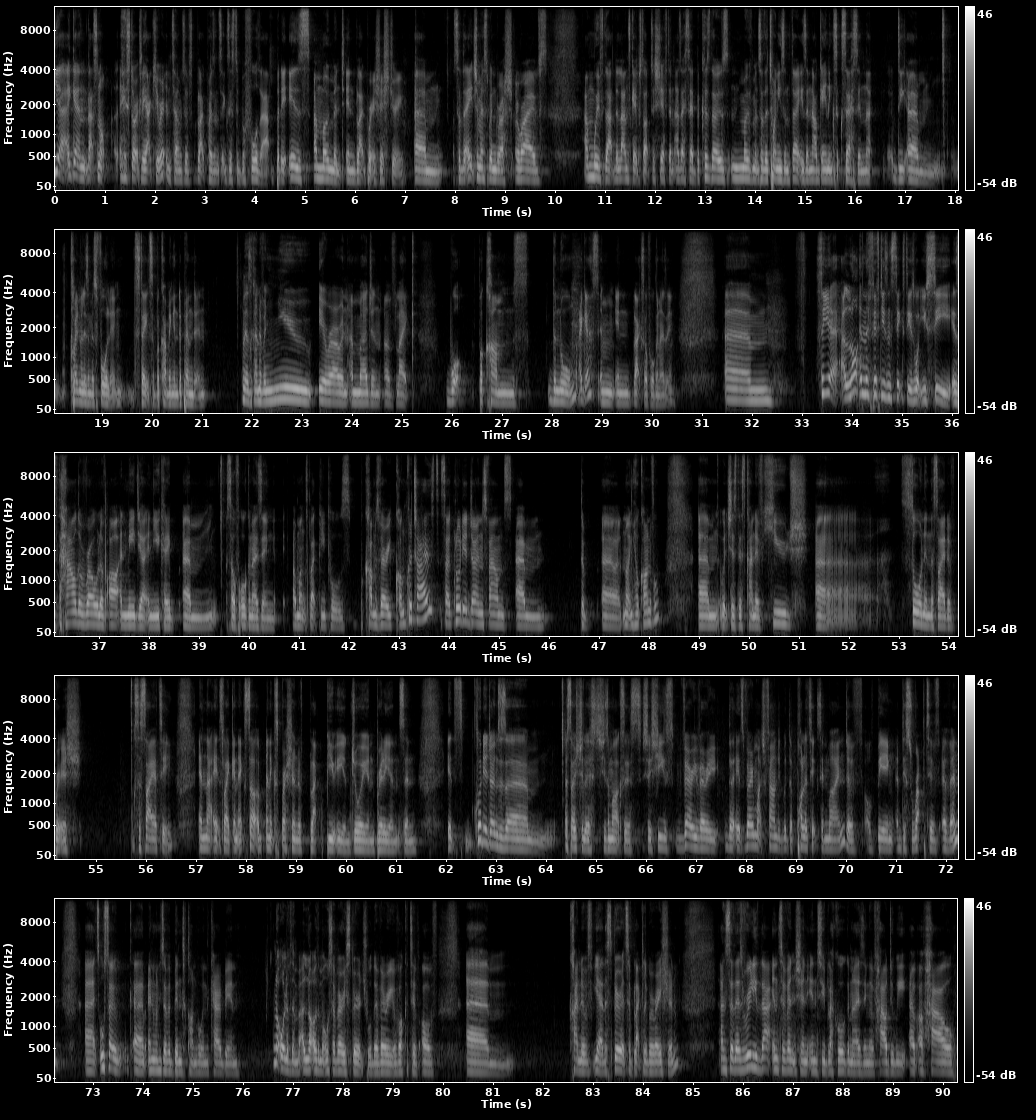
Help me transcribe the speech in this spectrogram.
yeah, again, that's not historically accurate in terms of black presence existed before that, but it is a moment in black British history. Um, so the HMS Windrush arrives, and with that, the landscape starts to shift. And as I said, because those movements of the 20s and 30s are now gaining success in that the um, colonialism is falling, states are becoming independent. There's a kind of a new era and emergent of like what becomes the norm, I guess, in, in black self-organizing. Um, so yeah, a lot in the 50s and 60s, what you see is how the role of art and media in UK um, self-organizing amongst black peoples becomes very concretized. So Claudia Jones founds um, the uh, Notting Hill Carnival, um, which is this kind of huge uh, thorn in the side of British society in that it's like an ex an expression of black beauty and joy and brilliance. And it's Claudia Jones is a, um, a socialist she's a Marxist so she's very very the, it's very much founded with the politics in mind of of being a disruptive event. Uh, it's also uh, anyone who's ever been to carnival in the Caribbean not all of them but a lot of them are also very spiritual. They're very evocative of um, kind of yeah the spirits of black liberation and so there's really that intervention into black organizing of how do we, of, of how,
